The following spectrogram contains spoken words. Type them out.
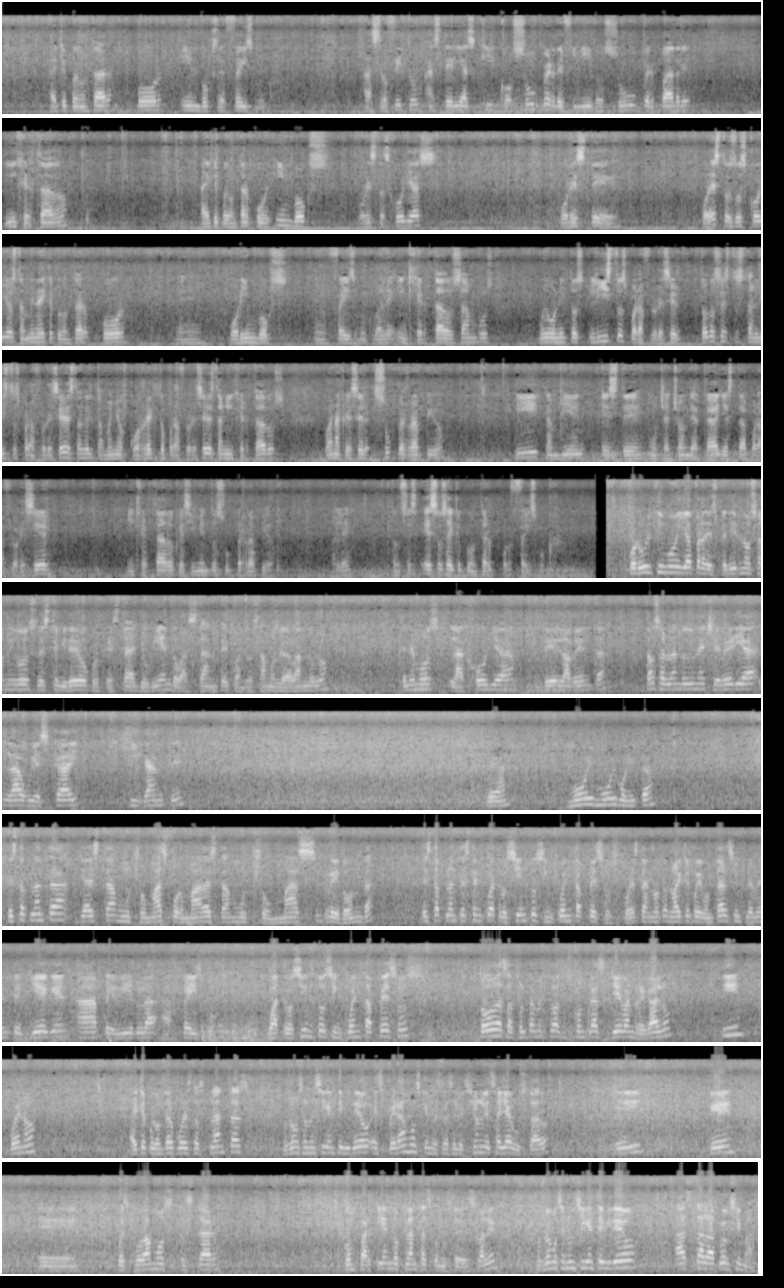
Hay que preguntar por inbox de Facebook. Astrophytum Asterias Kiko, súper definido, súper padre, injertado. Hay que preguntar por inbox, por estas joyas, por este, por estos dos collos. También hay que preguntar por eh, por inbox en Facebook, ¿vale? Injertados ambos, muy bonitos, listos para florecer. Todos estos están listos para florecer, están del tamaño correcto para florecer, están injertados, van a crecer súper rápido. Y también este muchachón de acá ya está para florecer, injertado, crecimiento súper rápido, ¿vale? Entonces, esos hay que preguntar por Facebook. Por último, y ya para despedirnos amigos de este video, porque está lloviendo bastante cuando estamos grabándolo, tenemos la joya de la venta. Estamos hablando de una Echeveria Lawi Sky gigante. Vean, muy muy bonita. Esta planta ya está mucho más formada, está mucho más redonda. Esta planta está en 450 pesos. Por esta nota no hay que preguntar, simplemente lleguen a pedirla a Facebook. 450 pesos. Todas, absolutamente todas sus compras llevan regalo. Y bueno, hay que preguntar por estas plantas. Nos vemos en un siguiente video. Esperamos que nuestra selección les haya gustado y que eh, pues podamos estar compartiendo plantas con ustedes, ¿vale? Nos vemos en un siguiente video. Hasta la próxima.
